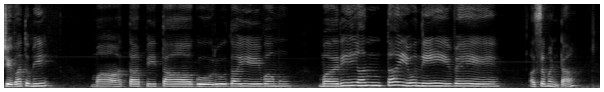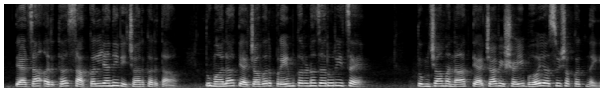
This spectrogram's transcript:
जेव्हा तुम्ही माता पिता गुरुदैवमु मरी युनिवे असं म्हणता त्याचा अर्थ साकल्याने विचार करता तुम्हाला त्याच्यावर प्रेम करणं जरुरीचं आहे. तुमच्या मनात त्याच्याविषयी भय असू शकत नाही.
